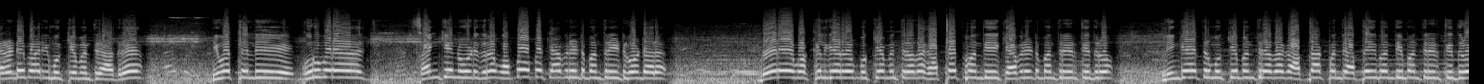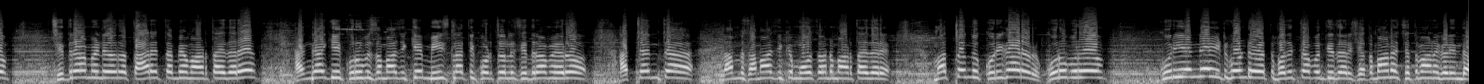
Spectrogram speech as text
ಎರಡನೇ ಬಾರಿ ಮುಖ್ಯಮಂತ್ರಿ ಆದರೆ ಇವತ್ತಲ್ಲಿ ಕುರುಬರ ಸಂಖ್ಯೆ ನೋಡಿದರೆ ಒಬ್ಬೊಬ್ಬ ಕ್ಯಾಬಿನೆಟ್ ಮಂತ್ರಿ ಇಟ್ಕೊಂಡಾರೆ. ಬೇರೆ ಒಕ್ಕಲಿಗರು ಮುಖ್ಯಮಂತ್ರಿ ಆದಾಗ ಹತ್ತತ್ತು ಮಂದಿ ಕ್ಯಾಬಿನೆಟ್ ಮಂತ್ರಿ ಇರ್ತಿದ್ರು. ಲಿಂಗಾಯತರು ಮುಖ್ಯಮಂತ್ರಿ ಆದಾಗ ಹದಿನಾಲ್ಕು ಮಂದಿ, ಹದಿನೈದು ಮಂದಿ ಮಂತ್ರಿ ಇರ್ತಿದ್ರು. ಸಿದ್ದರಾಮಯ್ಯವರು ತಾರತಮ್ಯ ಮಾಡ್ತಾ ಇದ್ದಾರೆ. ಹಂಗಾಗಿ ಕುರುಬ ಸಮಾಜಕ್ಕೆ ಮೀಸಲಾತಿ ಕೊಡಿಸಲು ಸಿದ್ದರಾಮಯ್ಯವರು ಅತ್ಯಂತ ನಮ್ಮ ಸಮಾಜಕ್ಕೆ ಮೋಸವನ್ನು ಮಾಡ್ತಾ ಇದ್ದಾರೆ. ಮತ್ತೊಂದು ಕುರಿಗಾರರು, ಕುರುಬರು ಕುರಿಯನ್ನೇ ಇಟ್ಕೊಂಡು ಇವತ್ತು ಬದುಕ್ತಾ ಬಂದಿದ್ದಾರೆ ಶತಮಾನ ಶತಮಾನಗಳಿಂದ.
